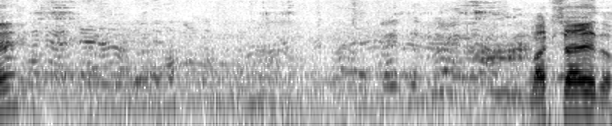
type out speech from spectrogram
ఏ? లక్ష ఐదు.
